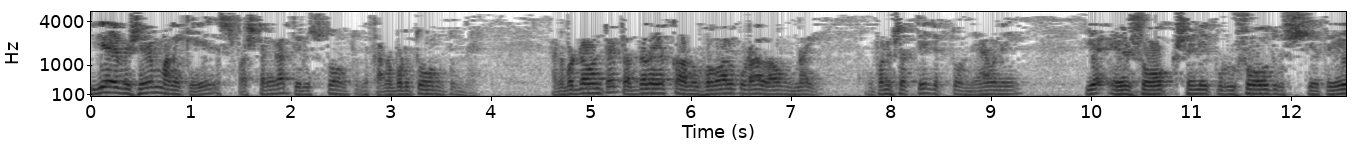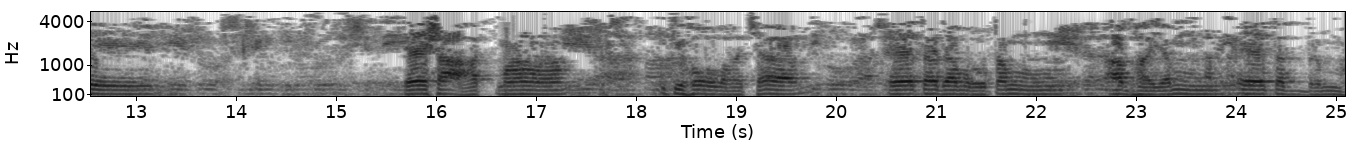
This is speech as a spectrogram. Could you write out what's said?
ఇదే విషయం మనకి స్పష్టంగా తెలుస్తూ ఉంటుంది కనబడుతూ ఉంటుంది. కనబడడం అంటే పెద్దల యొక్క అనుభవాలు కూడా అలా ఉన్నాయి. ఉపనిషత్తే చెప్తోంది ఏమని? య ఏషోక్షిణి పురుషో దృశ్యతే ఏష ఆత్మా ఇది హోవాచ ఏతదమృతం అభయం ఏతద్బ్రహ్మ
